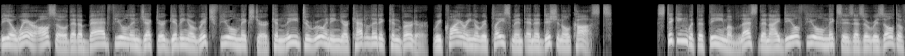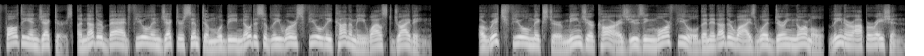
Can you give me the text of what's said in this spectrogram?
Be aware also that a bad fuel injector giving a rich fuel mixture can lead to ruining your catalytic converter, requiring a replacement and additional costs. Sticking with the theme of less than ideal fuel mixes as a result of faulty injectors, another bad fuel injector symptom would be noticeably worse fuel economy whilst driving. A rich fuel mixture means your car is using more fuel than it otherwise would during normal, leaner operation.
